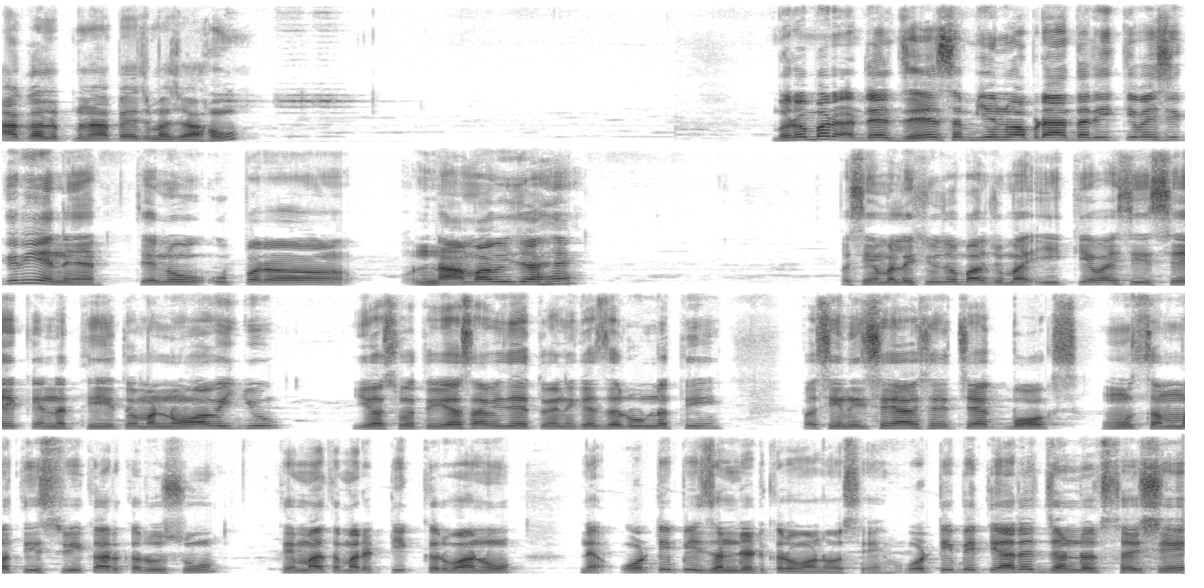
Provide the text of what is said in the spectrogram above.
આગળના પેજમાં જાઉં બરાબર? એટલે જે સભ્યનું આપણે આધાર ઈ કેવાયસી કરીએ ને, તેનું ઉપર નામ આવી જશે પછી એમાં લખ્યું છે બાજુમાં ઈ કેવાયસી છે કે નથી, તો એમાં નો આવી ગયું. યસ હોય તો યસ આવી જાય, તો એની કંઈ જરૂર નથી. પછી નીચે આવશે ચેક બોક્સ હું સંમતિ સ્વીકાર કરું છું. તેમાં તમારે ટીક કરવાનું ને ઓટીપી જનરેટ કરવાનો છે. ઓટીપી ત્યારે જ જનરેટ થશે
